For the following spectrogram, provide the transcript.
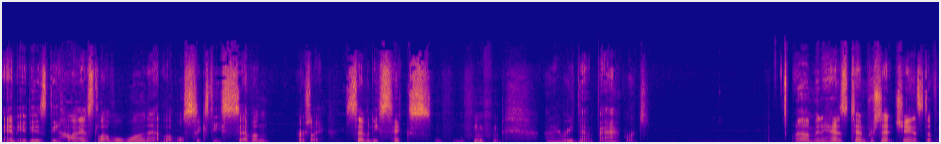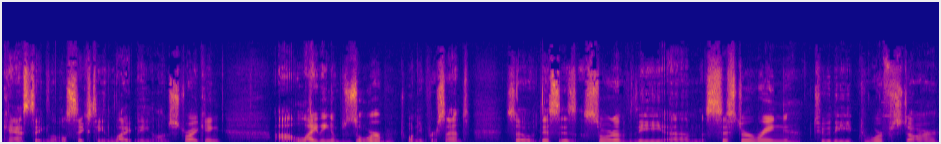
and it is the highest level one at level 67. Or sorry, 76. I didn't read that backwards. Um, and it has 10% chance of casting level 16 lightning on striking. Uh, lightning absorb 20%. So this is sort of the um, sister ring to the dwarf star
